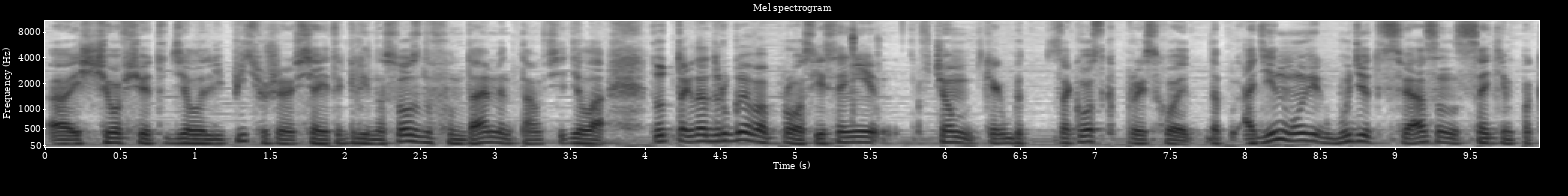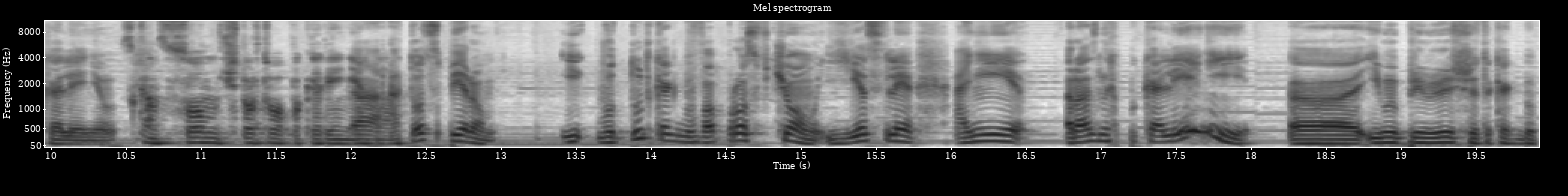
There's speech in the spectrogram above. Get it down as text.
э, из чего все это дело лепить, уже вся эта глина создана, фундамент, там все дела. Тут тогда другой вопрос, если они, в чем, как бы, загвоздка происходит, один мувик будет связан с этим поколением. С концом четвертого поколения, да. да. А тот с первым. И вот тут как бы вопрос в чем? Если они разных поколений, э, и мы понимаем, что это как бы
